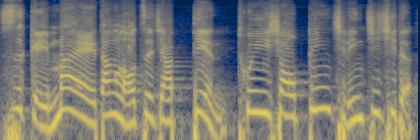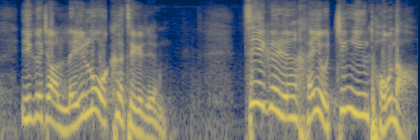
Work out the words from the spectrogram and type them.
是给麦当劳这家店推销冰淇淋机器的一个叫雷洛克这个人。这个人很有经营头脑，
